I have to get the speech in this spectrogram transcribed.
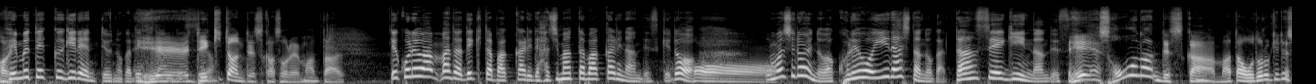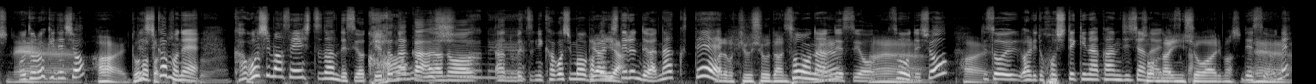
フはいェムテック議連っていうのができたんへですよ。えできたんですか、それまた。でこれはまだできたばっかりで始まったばっかりなんですけどはあ。面白いのはこれを言い出したのが男性議員なんです。よ。えー、そうなんですか、また驚きですね。驚きでしょ？はい、どでしたかもね鹿児島選出なんですよっていうとなんかあのね。あの別に鹿児島をバカにしてるんではなくてまあでも九州男児のね。そうなんですよ、ええそうでしょ、はい。でそういう割と保守的な感じじゃないですか。そんな印象はありますね。ですよね。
